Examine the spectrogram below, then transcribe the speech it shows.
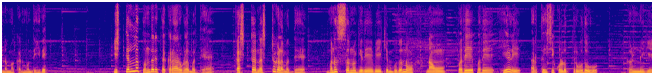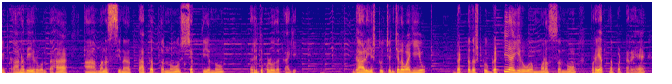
ನಮ್ಮ ಕಣ್ಮುಂದೆ ಇದೆ. ಇಷ್ಟೆಲ್ಲ ತೊಂದರೆ ತಕರಾರುಗಳ ಮಧ್ಯೆ ಕಷ್ಟ ನಷ್ಟಗಳ ಮಧ್ಯೆ ಮನಸ್ಸನ್ನು ಗೆದೆಯಬೇಕೆಂಬುದನ್ನು ನಾವು ಪದೇ ಪದೇ ಹೇಳಿ ಅರ್ಥೈಸಿಕೊಳ್ಳುತ್ತಿರುವುದು ಕಣ್ಣಿಗೆ ಕಾಣದೇ ಇರುವಂತಹ ಆ ಮನಸ್ಸಿನ ತಾಕತ್ತನ್ನು, ಶಕ್ತಿಯನ್ನು ಅರಿತುಕೊಳ್ಳುವುದಕ್ಕಾಗಿ. ಗಾಳಿಯಷ್ಟು ಚಂಚಲವಾಗಿಯೂ, ಬೆಟ್ಟದಷ್ಟು ಗಟ್ಟಿಯಾಗಿರುವ ಮನಸ್ಸನ್ನು ಪ್ರಯತ್ನಪಟ್ಟರೆ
